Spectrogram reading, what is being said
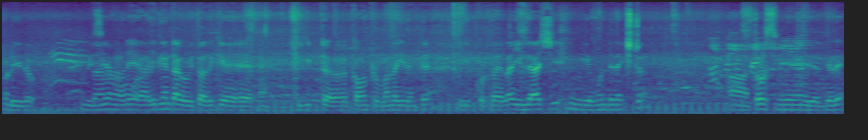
ನೋಡಿ ಇದು. ಮ್ಯೂಸಿಯಂ ನೋಡಿ, ಐದು ಗಂಟೆ ಆಗೋಯ್ತು. ಅದಕ್ಕೆ ಟಿಕೆಟ್ ಕೌಂಟ್ರ್ ಬಂದಾಗಿದೆ ಅಂತೆ ಟಿಕೆಟ್ ಕೊಡ್ತಾ ಇಲ್ಲ. ಇಲ್ಲಿ ಆಶಿ, ನಿಮಗೆ ಮುಂದೆ ನೆಕ್ಸ್ಟ್ ತೋರಿಸ್ತೀನಿ ಏನೇನಿದೆ ಅಂತೇಳಿ.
